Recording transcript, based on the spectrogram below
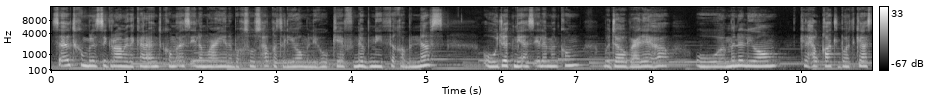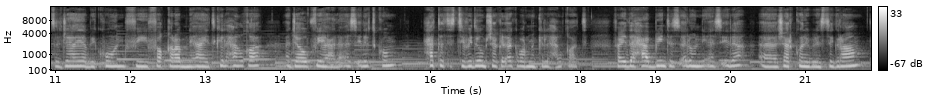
سألتكم بالإنستغرام إذا كان عندكم أسئلة معينة بخصوص حلقة اليوم اللي هو كيف نبني الثقة بالنفس. وجتني أسئلة منكم بجاوب عليها. ومن اليوم كل حلقات البودكاست الجاية بيكون في فقرة بنهاية كل حلقة أجاوب فيها على أسئلتكم حتى تستفيدون بشكل أكبر من كل الحلقات. فإذا حابين تسألوني أسئلة آه، شاركوني بالإنستغرام.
